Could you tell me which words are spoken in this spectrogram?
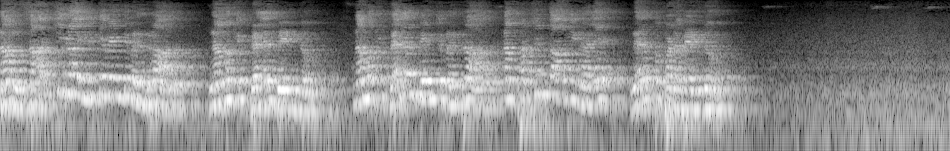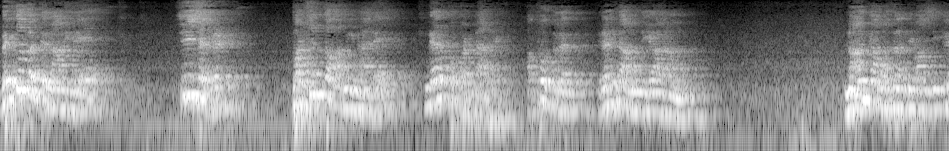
நாம் சாட்சிகளாய் இருக்க வேண்டும் என்றால் நமக்கு பலன் வேண்டும். நமக்கு பலன் வேண்டும் என்றால் நாம் பரிசுத்த ஆவியினாலே நிரப்பப்பட வேண்டும் பெத்தபத்து நாளிலே சீசர்கள் பரிசுத்த ஆவியினாலே நிரப்பப்பட்டார்கள். அப்போ இரண்டாம் அதிகாரம் நான்காம் வசனத்தை வாசிக்க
